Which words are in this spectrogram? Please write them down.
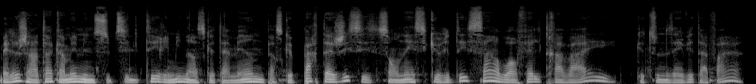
Mais là, j'entends quand même une subtilité, Rémi, dans ce que tu amènes, parce que partager son insécurité sans avoir fait le travail que tu nous invites à faire,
